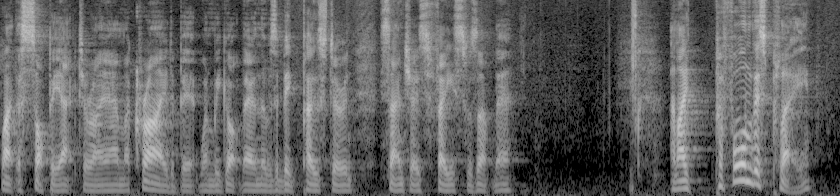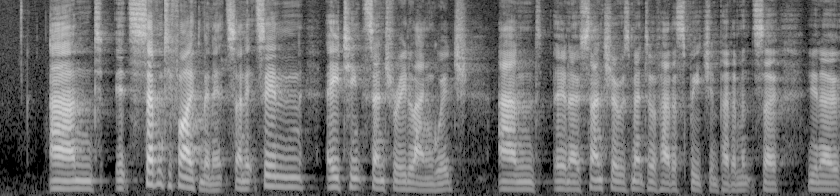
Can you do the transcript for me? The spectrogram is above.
like the soppy actor I am. I cried a bit when we got there and there was a big poster and Sancho's face was up there. And I performed this play, and it's 75 minutes, and it's in 18th century language. And, you know, Sancho was meant to have had a speech impediment, so, you know,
